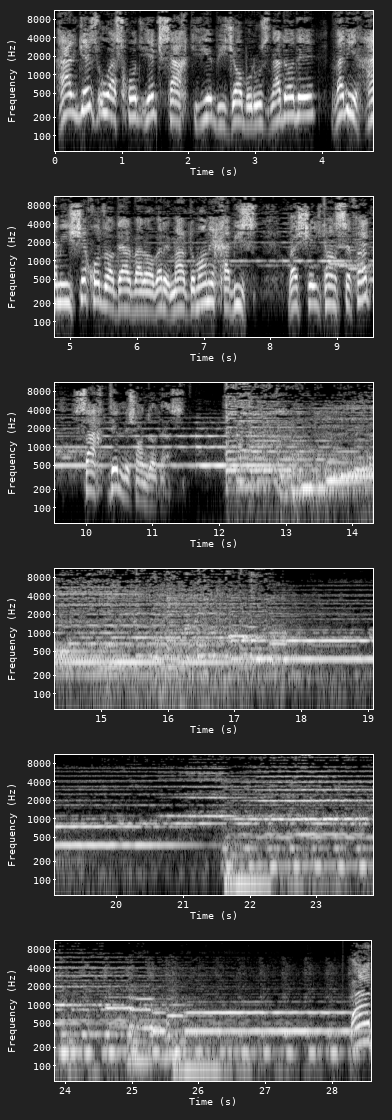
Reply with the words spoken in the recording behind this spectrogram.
هرگز او از خود یک سختگیری بیجا بروز نداده ولی همیشه خود را در برابر مردمان خبیس و شیطان صفت سخت دل نشان داده است. بعد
